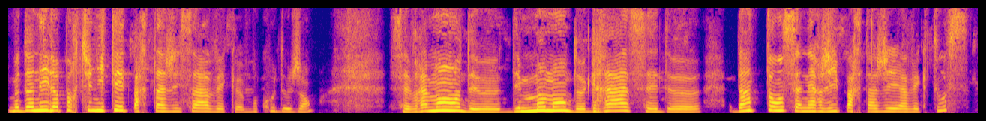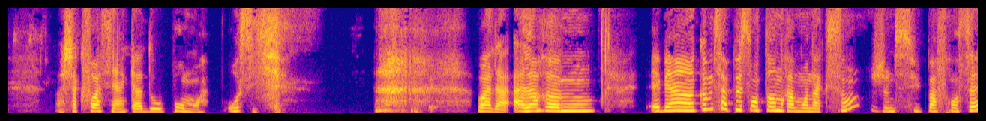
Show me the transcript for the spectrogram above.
me donner l'opportunité de partager ça avec euh, beaucoup de gens. C'est vraiment des moments de grâce et d'intense énergie partagée avec tous. À chaque fois, c'est un cadeau pour moi aussi. voilà. Alors, euh, eh bien, comme ça peut s'entendre à mon accent, je ne suis pas française,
